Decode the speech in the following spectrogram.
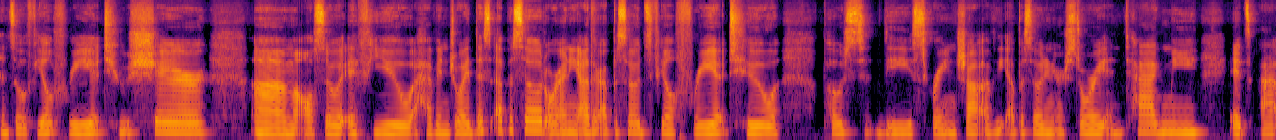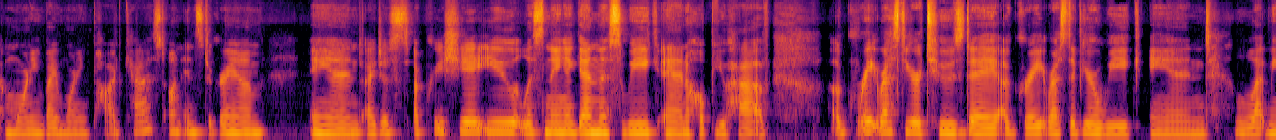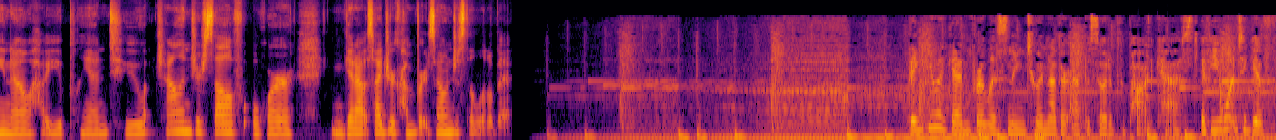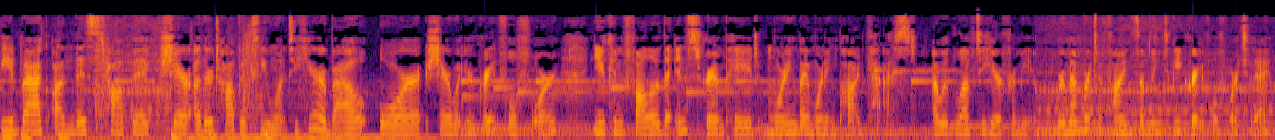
And so feel free to share. Um, also, if you have enjoyed this episode or any other episodes, feel free to post the screenshot of the episode in your story and tag me. It's at Morning by Morning Podcast on Instagram. And I just appreciate you listening again this week and hope you have a great rest of your Tuesday, a great rest of your week, and let me know how you plan to challenge yourself or get outside your comfort zone just a little bit. Thank you again for listening to another episode of the podcast. If you want to give feedback on this topic, share other topics you want to hear about, or share what you're grateful for, you can follow the Instagram page Morning by Morning Podcast. I would love to hear from you. Remember to find something to be grateful for today.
